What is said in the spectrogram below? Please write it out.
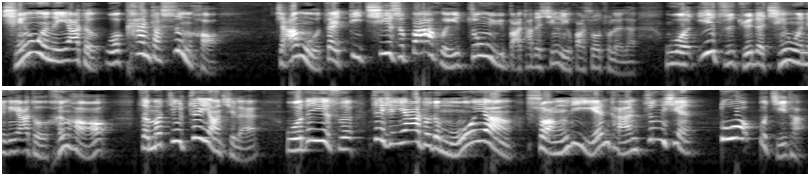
晴雯那丫头，我看她甚好。”贾母在第七十八回终于把她的心里话说出来了。我一直觉得晴雯那个丫头很好，怎么就这样起来？我的意思，这些丫头的模样、爽利言谈、针线多不及她。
